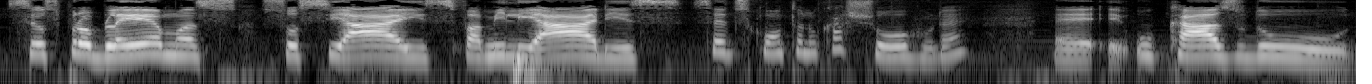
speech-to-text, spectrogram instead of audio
seus problemas sociais, familiares, você desconta no cachorro, né? É, o caso do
